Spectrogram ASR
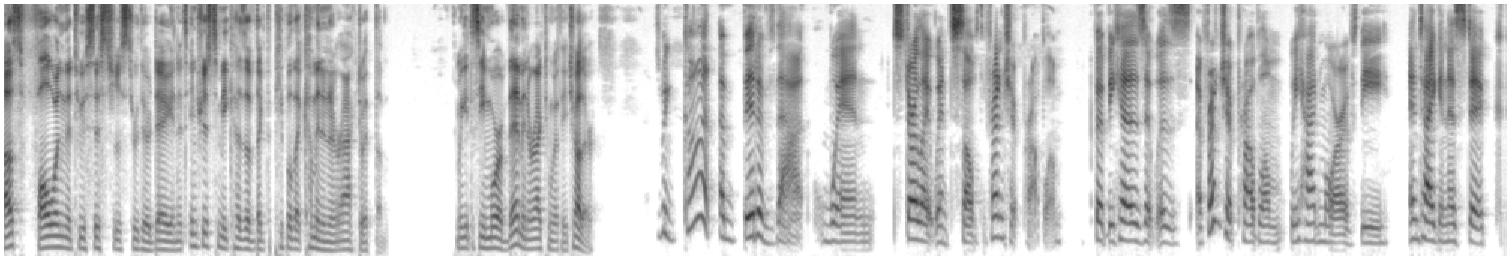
us following the two sisters through their day, and it's interesting because of like the people that come in and interact with them. And we get to see more of them interacting with each other. We got a bit of that when Starlight went to solve the friendship problem. But because it was a friendship problem, we had more of the antagonistic,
